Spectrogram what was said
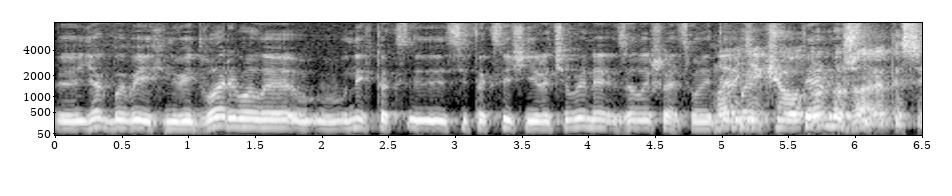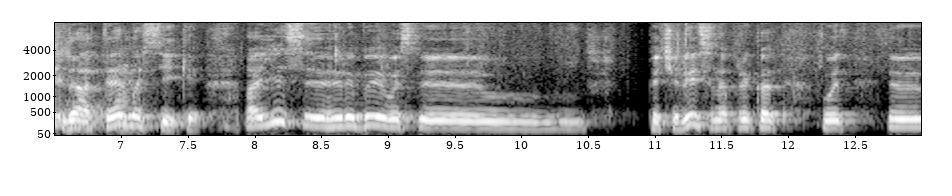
Е, Як би ви їх не відварювали, у них токс- ці токсичні речовини залишаються. Вони Навіть якщо жарити сильно. Да, термостійкі. А є е, гриби, ось е, печериці, наприклад. Ось, е,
